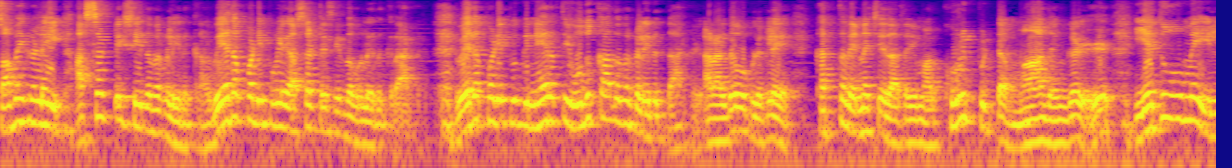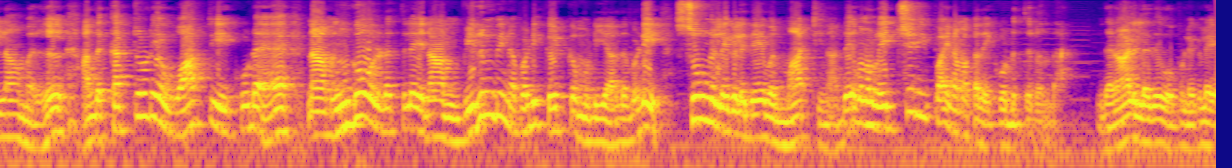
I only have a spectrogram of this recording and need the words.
சபைகளை அசட்டை செய்தவர்கள் இருக்கிறார்கள் வேத படிப்புகளை அசட்டை செய்தவர்கள் இருக்கிறார்கள். வேத படிப்புக்கு நேரத்தை ஒதுக்காதவர்கள் இருந்தார்கள். ஆனால் தேவ பிள்ளைகளே கத்தர் என்ன செய்தார் தெரியுமா? குறிப்பிட்ட மாதங்கள் எதுவுமே இல்லாமல் அந்த கத்தருடைய வார்த்தையை கூட நாம் எங்கோ ஒரு இடத்துல நாம் விரும்பினபடி கேட்க முடியாதபடி சூழ்நிலைகளை தேவன் மாற்றினார். தேவன் ஒரு எச்சரிப்பாய் நமக்கு அதை கொடுத்திருந்தார். இந்த நாளில் தேவ பிள்ளைகளே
